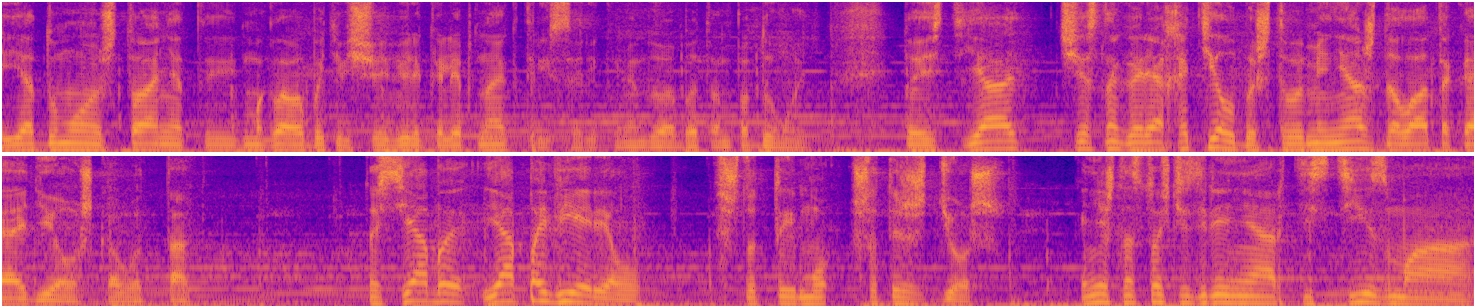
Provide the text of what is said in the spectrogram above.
И я думаю, что, Аня, ты могла бы быть еще и великолепной актрисой. Рекомендую об этом подумать. То есть я, честно говоря, хотел бы, чтобы меня ждала такая девушка, вот так. То есть я бы, я поверил, что ты, мо- что ты ждешь. Конечно, с точки зрения артистизма,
